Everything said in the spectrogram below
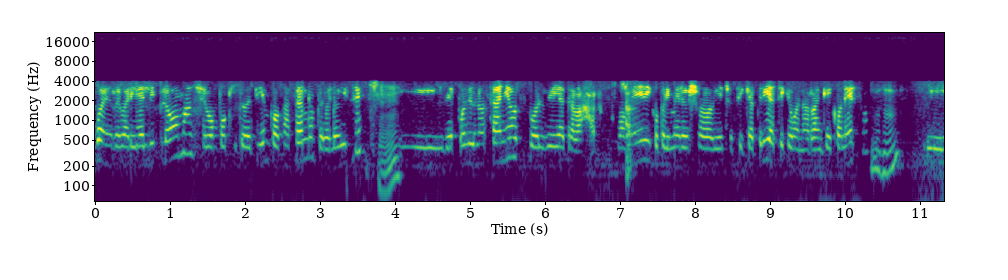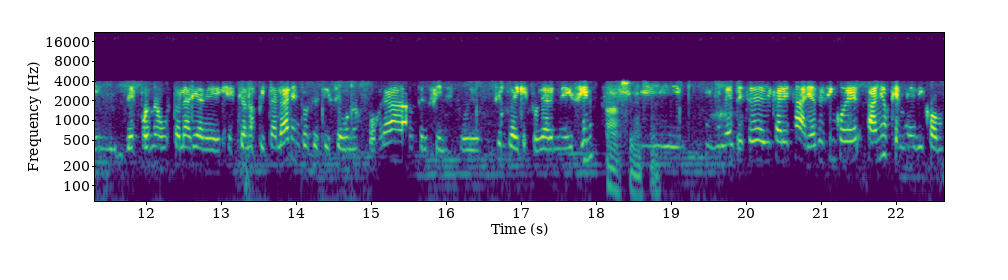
bueno, revalidé el diploma, llevó un poquito de tiempo acá hacerlo, pero lo hice. Y después de unos años volví a trabajar como ah. médico. Primero yo había hecho psiquiatría, así que bueno, arranqué con eso y después me gustó el área de gestión hospitalar, entonces hice unos posgrados, en fin, estudio, siempre hay que estudiar en medicina. Ah, y, me empecé a dedicar a esa área. Hace cinco años que me dedico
